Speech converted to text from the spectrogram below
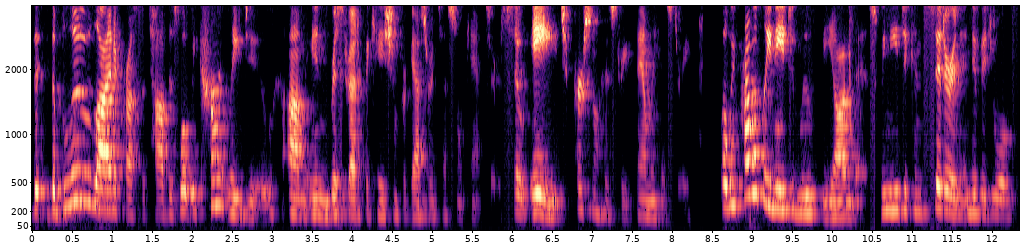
the, the blue line across the top is what we currently do um, in risk stratification for gastrointestinal cancers. So age, personal history, family history. But we probably need to move beyond this. We need to consider an individual's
